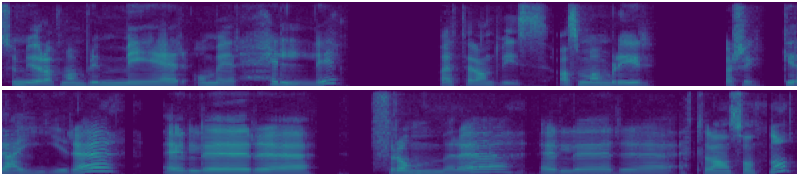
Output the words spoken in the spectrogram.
som gjør at man blir mer og mer hellig på et eller annet vis. Altså man blir kanskje greiere eller uh, frommere eller et eller annet sånt noe.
